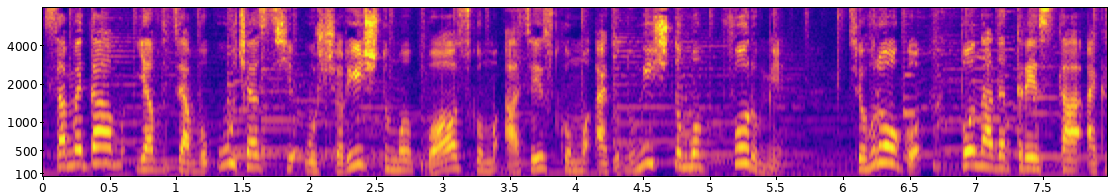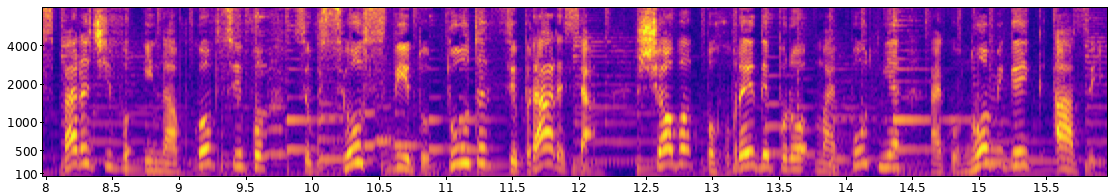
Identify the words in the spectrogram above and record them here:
Саме там я взяв участь у щорічному Поаському азійському економічному форумі. Цього року понад 300 експертів і науковців з всього світу тут зібралися, щоб поговорити про майбутнє економіки Азії.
